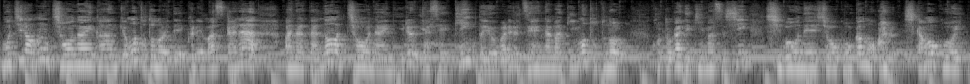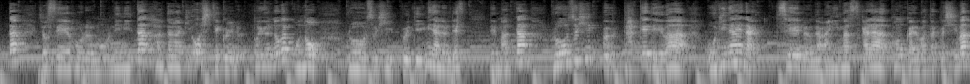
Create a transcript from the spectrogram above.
もちろん腸内環境も整えてくれますからあなたの腸内にいる痩積菌と呼ばれる善玉菌も整うことができますし脂肪燃焼効果もある。しかもこういった女性ホルモンに似た働きをしてくれるというのがこのローズヒップティーになるんです。でまたローズヒップだけでは補えない成分がありますから今回私は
